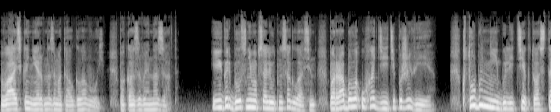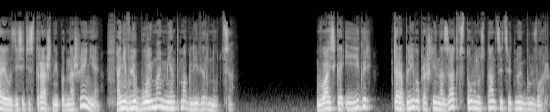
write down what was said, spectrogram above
Васька нервно замотал головой, показывая назад. Игорь был с ним абсолютно согласен. Пора было уходить и поживее. Кто бы ни были те, кто оставил здесь эти страшные подношения, они в любой момент могли вернуться. Васька и Игорь торопливо прошли назад в сторону станции «Цветной бульвар».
